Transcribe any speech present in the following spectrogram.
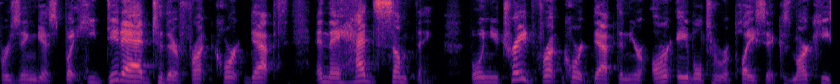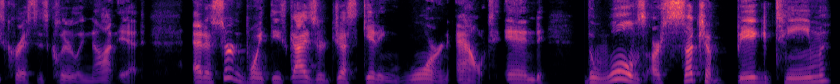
Porzingis, but he did add to their front court depth, and they had something. But when you trade front court depth and you aren't able to replace it, because Marquese Chriss is clearly not it, at a certain point, these guys are just getting worn out. And the Wolves are such a big team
